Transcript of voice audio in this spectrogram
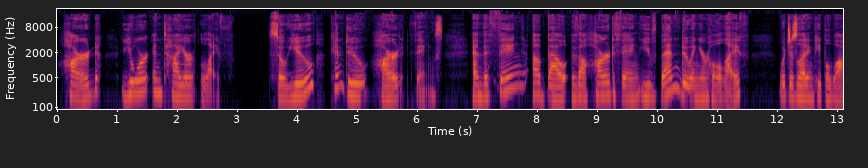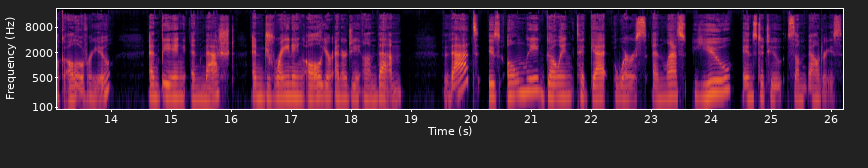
hard your entire life. So you can do hard things. And the thing about the hard thing you've been doing your whole life, which is letting people walk all over you and being enmeshed and draining all your energy on them, that is only going to get worse unless you institute some boundaries.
